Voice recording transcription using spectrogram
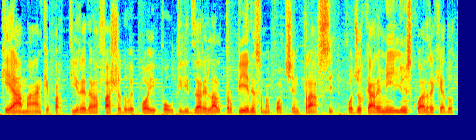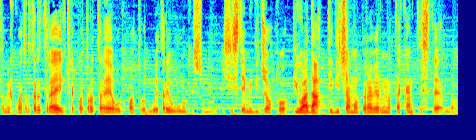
che ama anche partire dalla fascia dove poi può utilizzare l'altro piede, insomma può accentrarsi, può giocare meglio in squadre che adottano il 4-3-3, il 3-4-3 o il 4-2-3-1 che sono i sistemi di gioco più adatti diciamo per avere un attaccante esterno.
